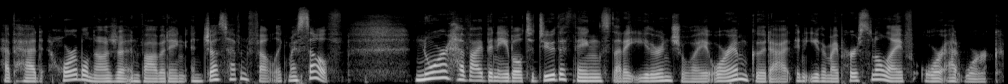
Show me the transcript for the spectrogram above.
have had horrible nausea and vomiting and just haven't felt like myself. Nor have I been able to do the things that I either enjoy or am good at in either my personal life or at work.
